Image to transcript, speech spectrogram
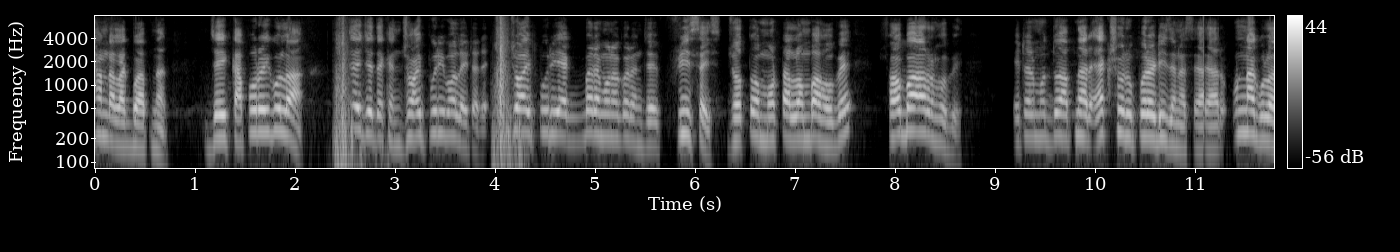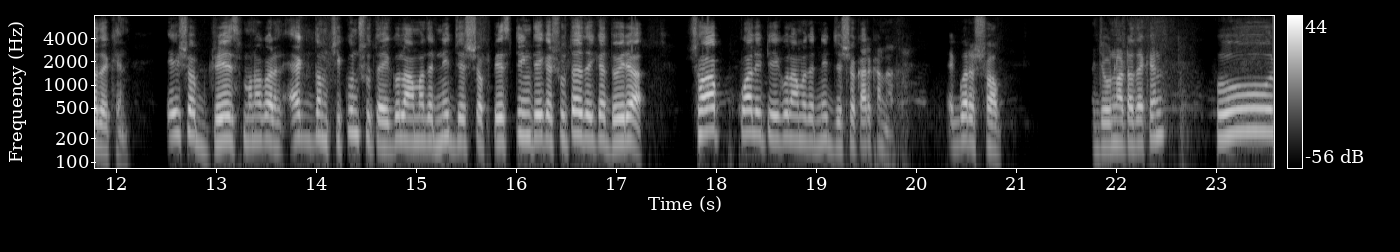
ঠান্ডা লাগবে আপনার। যে কাপড় এগুলা এই যে দেখেন জয়পুরি বলে এটারে। জয়পুরি একবারে মনে করেন যে ফ্রি সাইজ যত মোটা লম্বা হবে সবার হবে। এটার মধ্যে আপনার একশোর উপরে ডিজাইন আছে। আর অন্যগুলো দেখেন এইসব ড্রেস মনে করেন একদম চিকুন সুতা এগুলো আমাদের নিজস্ব পেস্টিং থেকে সুতা থেকে দইরা সব কোয়ালিটি এগুলো আমাদের নিজস্ব কারখানার একবারে সব। যে ওনাটা দেখেন ফুল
